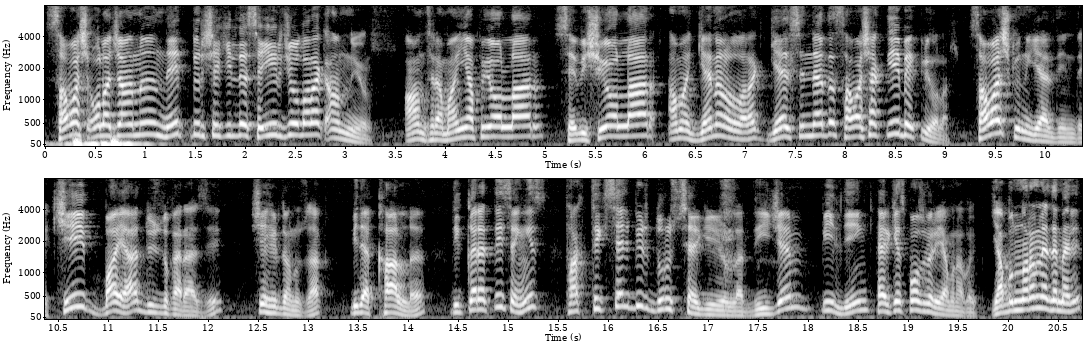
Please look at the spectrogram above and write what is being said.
savaş olacağını net bir şekilde seyirci olarak anlıyoruz. Antrenman yapıyorlar, sevişiyorlar ama genel olarak gelsinler de savaşak diye bekliyorlar. Savaş günü geldiğinde ki baya düzlük arazi, şehirden uzak, bir de karlı. Dikkat ettiyseniz taktiksel bir duruş sergiliyorlar diyeceğim. Bildiğin herkes poz veriyor amına koyup. Ya bunlara ne demeli?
